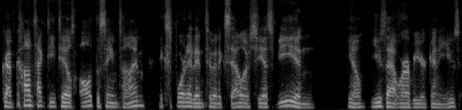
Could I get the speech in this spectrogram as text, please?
grab contact details all at the same time, export it into an Excel or CSV, and you know use that wherever you're going to use it.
